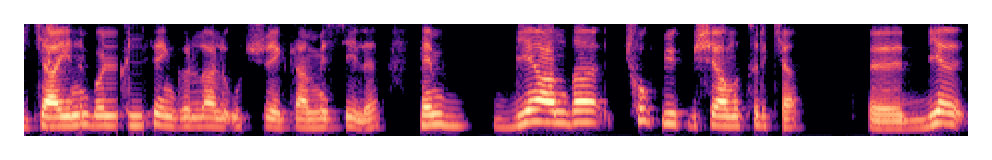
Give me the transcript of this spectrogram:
hikayenin böyle cliffhanger'larla uç eklenmesiyle hem bir anda çok büyük bir şey anlatırken e, bir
